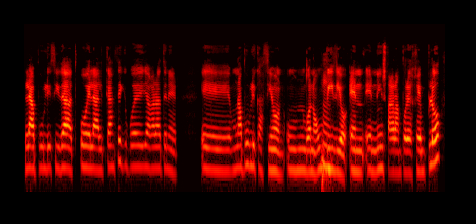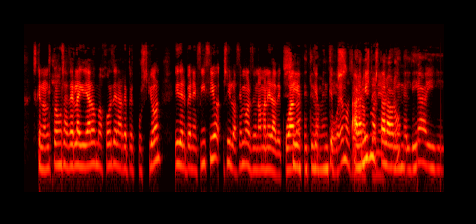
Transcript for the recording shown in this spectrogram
la publicidad o el alcance que puede llegar a tener eh, una publicación, un, bueno, un hmm. vídeo en, en, Instagram, por ejemplo, es que no nos podemos hacer la idea a lo mejor de la repercusión y del beneficio si lo hacemos de una manera adecuada. Sí, efectivamente. Ahora mismo está a la orden del día y,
